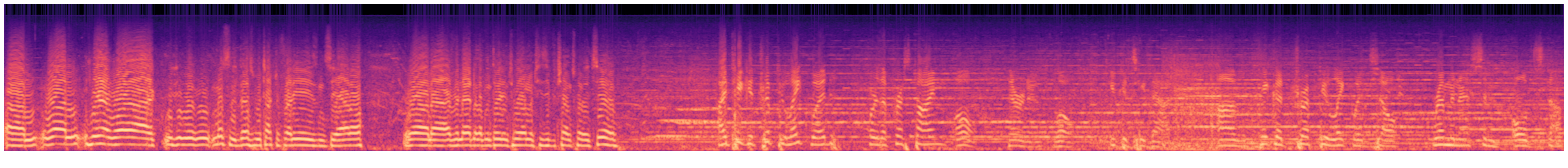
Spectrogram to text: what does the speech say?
Um, we're on here. We're uh, we, we, we, most of the days we talk to Freddie. He's in Seattle. We're on uh, every night 11:30 and 2 a.m. on TC for Channel 22. I take a trip to Lakewood for the first time. Oh, there it is. Whoa, you can see that. Um, take a trip to Lakewood, so reminisce and old stuff.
